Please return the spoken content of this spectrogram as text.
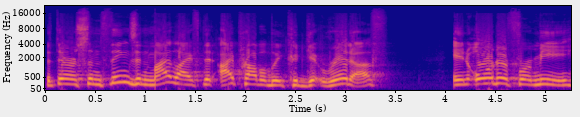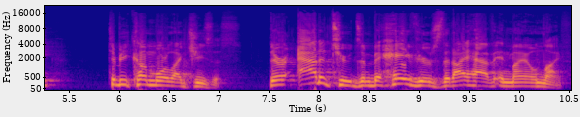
That there are some things in my life that i probably could get rid of in order for me to become more like jesus there are attitudes and behaviors that i have in my own life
